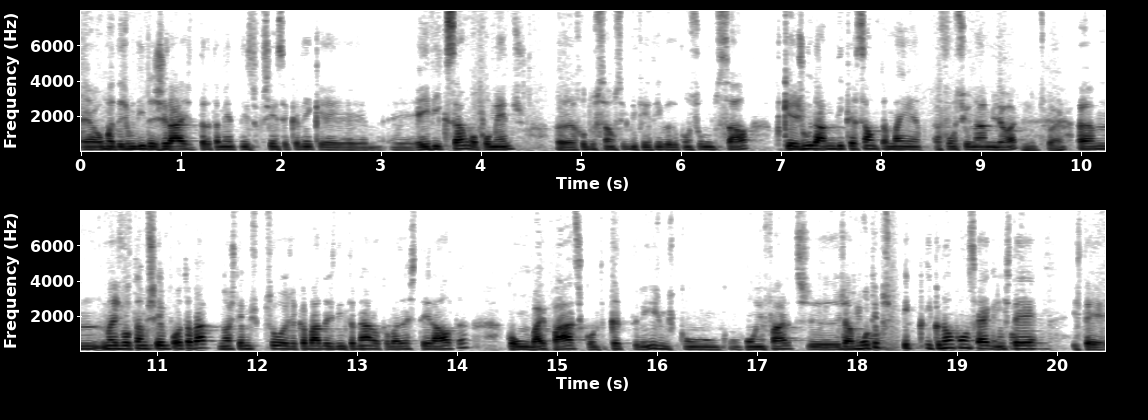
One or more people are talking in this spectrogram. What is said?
é uma das medidas gerais de tratamento de insuficiência cardíaca é, é a evicção, ou pelo menos a redução significativa do consumo de sal, porque ajuda a medicação também a, a funcionar melhor. Muito bem. Um, mas voltamos sempre ao tabaco. Nós temos pessoas acabadas de internar ou acabadas de ter alta, com bypasses, com cateterismos, com, com, com infartos eh, já múltiplos e, e, que não conseguem. Isto é, isto é,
